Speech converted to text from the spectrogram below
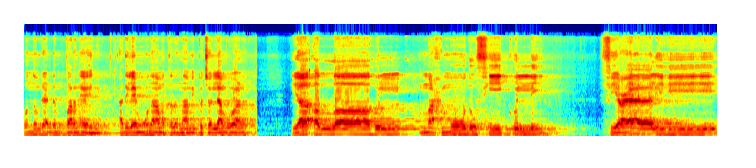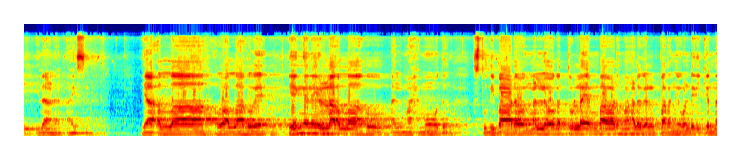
ഒന്നും രണ്ടും പറഞ്ഞു കഴിഞ്ഞു. അതിലെ മൂന്നാമത്തത് നാം ഇപ്പൊ ചൊല്ലാൻ പോവാണ്. യാ അള്ളാഹുൽ المحمود في كل فعاله ഇതാണ് ഐസ് യാ അല്ലാഹ് ഓ അള്ളാഹുവെ എങ്ങനെയുള്ള അള്ളാഹു അൽ മഹ്മൂദ് സ്തുതിപാഠവങ്ങൾ ലോകത്തുള്ള എമ്പാടും ആളുകൾ പറഞ്ഞുകൊണ്ടിരിക്കുന്ന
